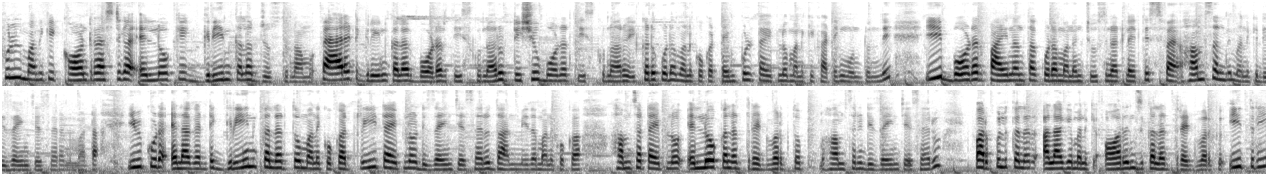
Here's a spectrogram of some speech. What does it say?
ఫుల్ మనకి కాంట్రాస్ట్గా ఎల్లో కి గ్రీన్ కలర్ చూస్తున్నాము. ప్యారెట్ గ్రీన్ కలర్ బోర్డర్ తీసుకున్నారు. టిష్యూ బోర్డర్ తీసుకున్నారు. ఇక్కడ కూడా మనకు ఒక టెంపుల్ టైప్లో మనకి కటింగ్ ఉంటుంది. ఈ బోర్డర్ పైనంతా కూడా మనం చూసినట్లయితే హంసల్ని మనకి డిజైన్ చేశారనమాట ఇవి కూడా ఎలాగంటే గ్రీన్ కలర్తో మనకి ఒక ట్రీ టైప్లో డిజైన్ చేశారు. దాని మీద మనకు ఒక హంస టైప్లో ఎల్లో కలర్ థ్రెడ్ వర్క్తో హంసని డిజైన్ చేశారు. పర్పుల్ కలర్ అలాగే మనకి ఆరెంజ్ కలర్ థ్రెడ్ వర్క్. ఈ త్రీ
